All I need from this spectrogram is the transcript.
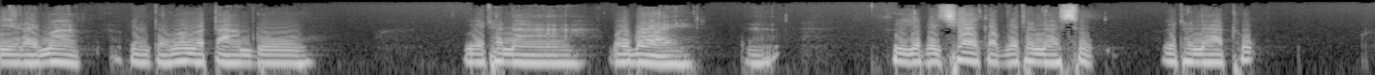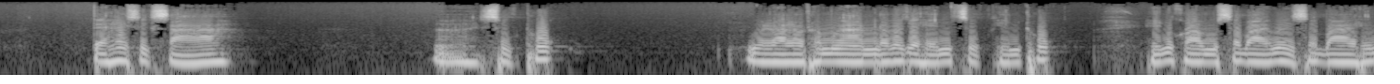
มีอะไรมาก เพียงแต่ว่ามาตามดูเวทนาบ่อยๆนะ คืออย่าไปแช่กับเวทนาสุข เวทนาทุกข์แต่ให้ศึกษาสุขทุกข์เวลาเราทำงานเราก็จะเห็นสุขเห็นทุกข์เห็นความสบายไม่สบาย เห็น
